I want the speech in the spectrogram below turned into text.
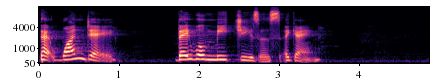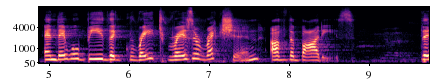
that one day they will meet Jesus again. And there will be the great resurrection of the bodies the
